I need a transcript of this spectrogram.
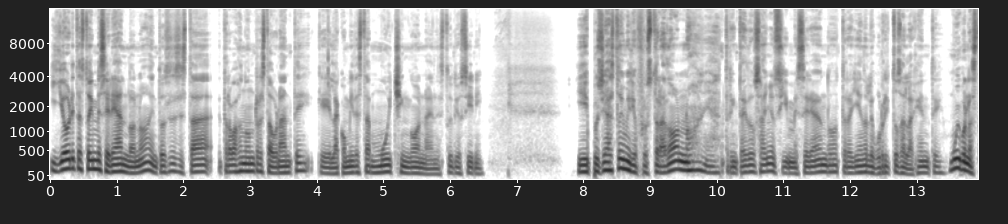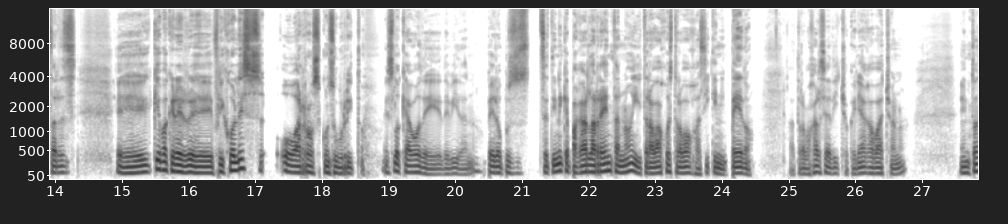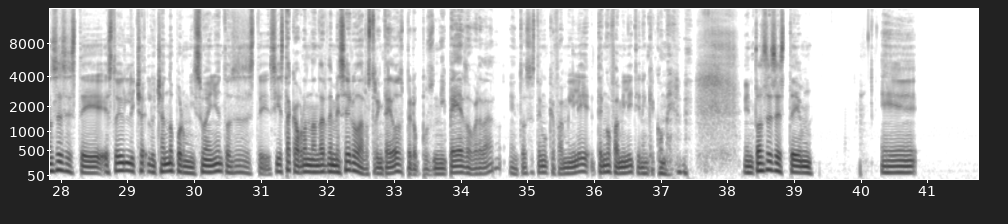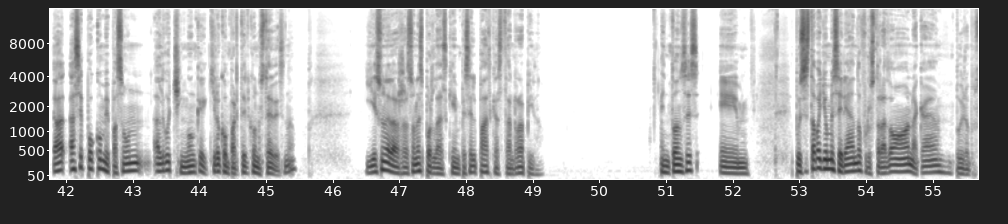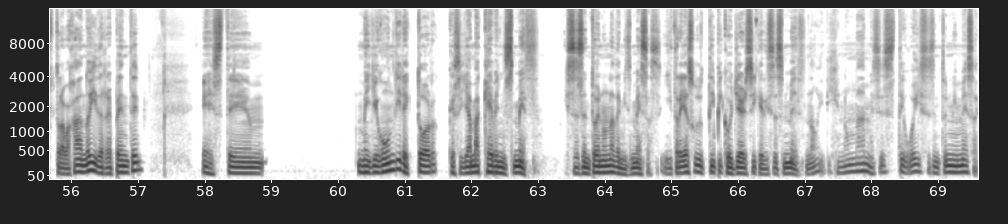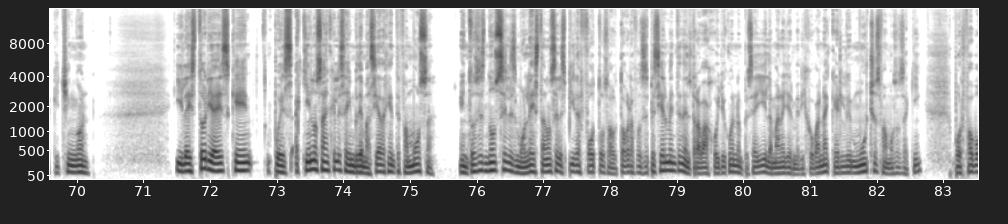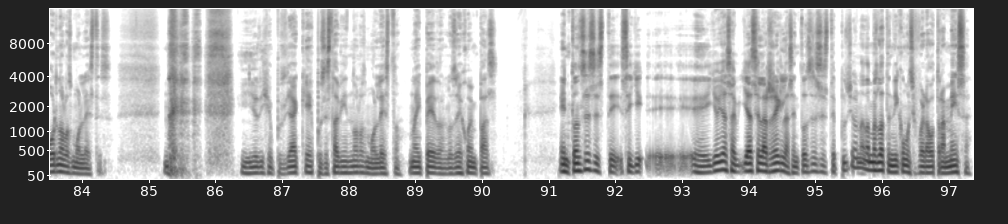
Y yo ahorita estoy mesereando, ¿no? Entonces está trabajando en un restaurante que la comida está muy chingona en Studio City. Y pues ya estoy medio frustrado, ¿no? Ya 32 años y mesereando, trayéndole burritos a la gente. Muy buenas tardes. Eh, ¿Qué va a querer? Eh, ¿Frijoles o arroz con su burrito? Es lo que hago de, de, vida, ¿no? Pero pues se tiene que pagar la renta, ¿no? Y trabajo es trabajo, así que ni pedo. A trabajar se ha dicho, quería gabacho, ¿no? Entonces, este, estoy luchando por mi sueño, entonces, este, sí está cabrón andar de mesero a los 32, pero pues ni pedo, ¿verdad? Entonces tengo que familia, tengo familia y tienen que comer. entonces, este, eh, hace poco me pasó algo chingón que quiero compartir con ustedes, ¿no? Y es una de las razones por las que empecé el podcast tan rápido. Entonces, em, pues estaba yo mesereando, frustradón, acá, pues, trabajando, y de repente este, me llegó un director que se llama Kevin Smith y se sentó en una de mis mesas y traía su típico jersey que dice Smith, ¿no? Y dije, no mames, este güey se sentó en mi mesa, qué chingón. Y la historia es que, pues aquí en Los Ángeles hay demasiada gente famosa. Entonces no se les molesta, no se les pide fotos, autógrafos, especialmente en el trabajo. Yo cuando empecé ahí, la manager me dijo, van a caerle muchos famosos aquí, por favor no los molestes. y yo dije, pues ya que, pues está bien, no los molesto, no hay pedo, los dejo en paz. Entonces, este, eh, eh, yo ya, ya sé las reglas, entonces, este, pues yo nada más lo atendí como si fuera otra mesa.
